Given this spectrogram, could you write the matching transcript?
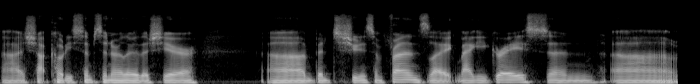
uh, I shot Cody Simpson earlier this year. Uh, been shooting some friends like Maggie Grace and uh,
